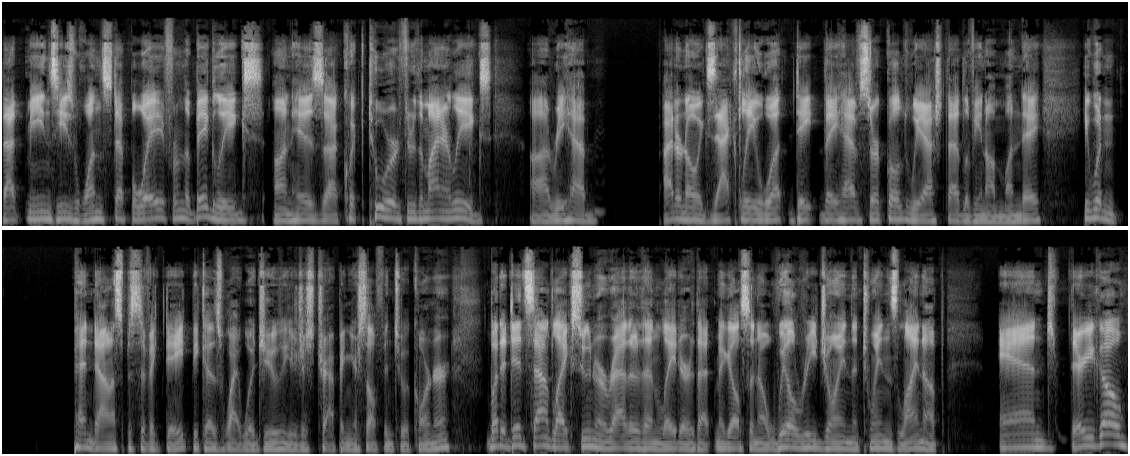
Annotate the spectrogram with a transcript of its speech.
that means he's one step away from the big leagues on his uh, quick tour through the minor leagues. Uh, rehab. I don't know exactly what date they have circled. We asked Thad Levine on Monday. He wouldn't pen down a specific date because why would you? You're just trapping yourself into a corner. But it did sound like sooner rather than later that Miguel Sano will rejoin the Twins lineup. And there you go.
